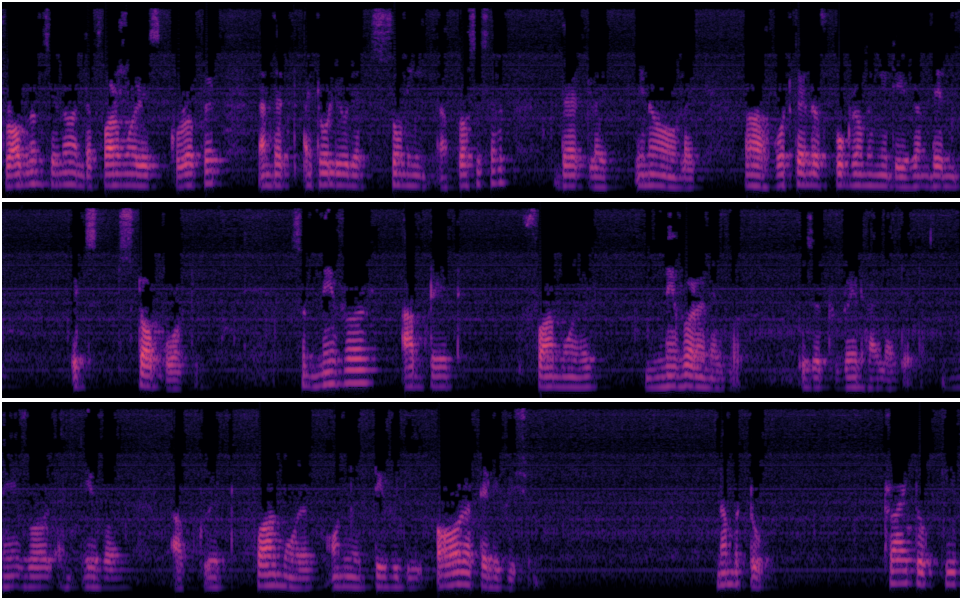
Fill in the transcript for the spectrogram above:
problems you know and the firmware is corrupted. And that i told you that sony uh, processor that like you know like uh, what kind of programming it is and then it's stop working. So never update firmware never and ever. Is it red highlighted? Never and ever upgrade firmware on your DVD or a television number two try to keep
